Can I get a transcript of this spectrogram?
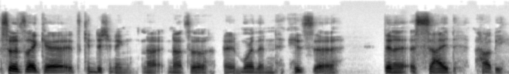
so it's like uh, it's conditioning, not not so uh, more than his uh, than a, a side hobby.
